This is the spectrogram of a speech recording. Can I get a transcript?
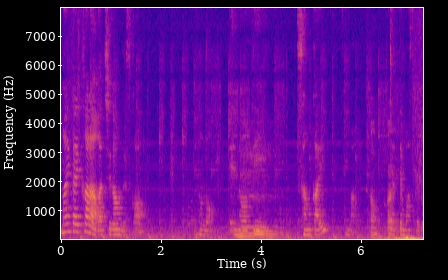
毎回カラーが違うんですか？そのう NOT3 ん回？今。3や回ってますけど、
